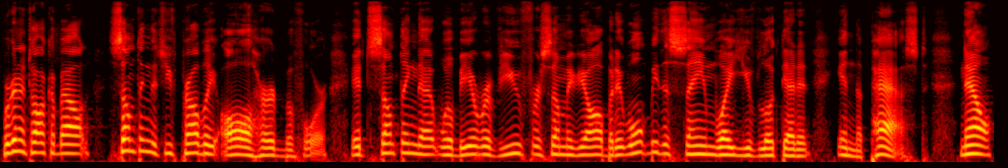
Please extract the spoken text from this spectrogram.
We're going to talk about something that you've probably all heard before. It's something that will be a review for some of y'all, but it won't be the same way you've looked at it in the past. Now,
